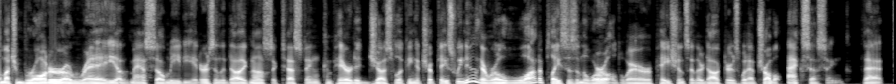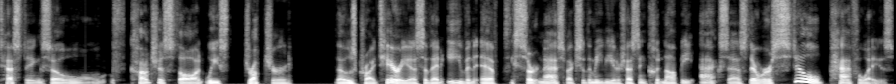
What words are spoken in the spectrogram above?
a much broader array of mast cell mediators in the diagnostic testing compared to just looking at tryptase. We knew there were a lot of places in the world where patients and their doctors would have trouble accessing that testing. So, conscious thought, we structured those criteria so that even if certain aspects of the mediator testing could not be accessed, there were still pathways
